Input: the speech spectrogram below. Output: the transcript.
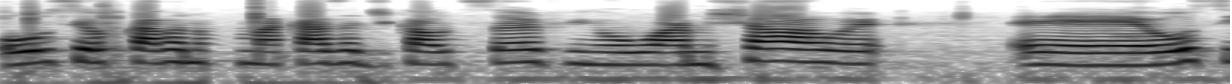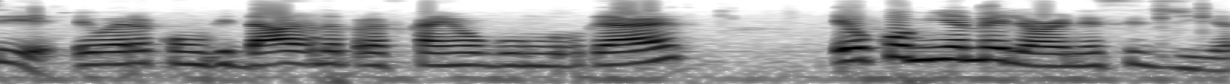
ou se eu ficava numa casa de couchsurfing ou warm shower, é, ou se eu era convidada para ficar em algum lugar, eu comia melhor nesse dia.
